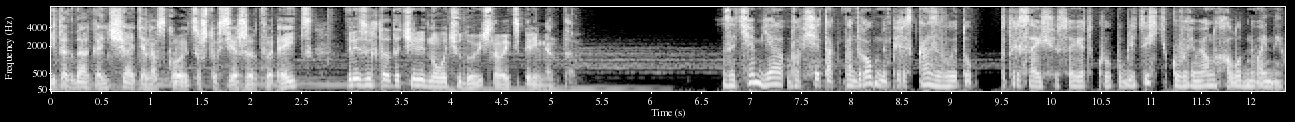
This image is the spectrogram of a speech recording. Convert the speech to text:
и тогда окончательно вскроется, что все жертвы AIDS – результат очередного чудовищного эксперимента. Зачем я вообще так подробно пересказываю эту потрясающую советскую публицистику времен Холодной войны?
